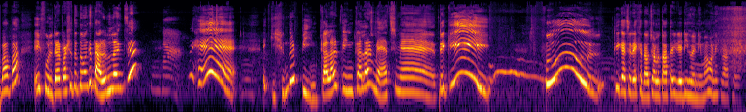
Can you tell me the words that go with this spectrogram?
বাবা এই ফুলটার পাশে তো তোমাকে দারুণ লাগছে? হ্যাঁ। এই কি সুন্দর pink colour pink colour match match কি? ফুল। ঠিক আছে রেখে দাও। চলো তাড়াতাড়ি রেডি হয়নি মা অনেক রাত হয়ে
